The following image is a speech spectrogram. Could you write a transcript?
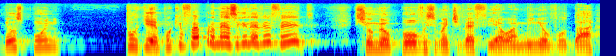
Deus pune. Por quê? Porque foi a promessa que ele havia feito. Se o meu povo se mantiver fiel a mim, eu vou dar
